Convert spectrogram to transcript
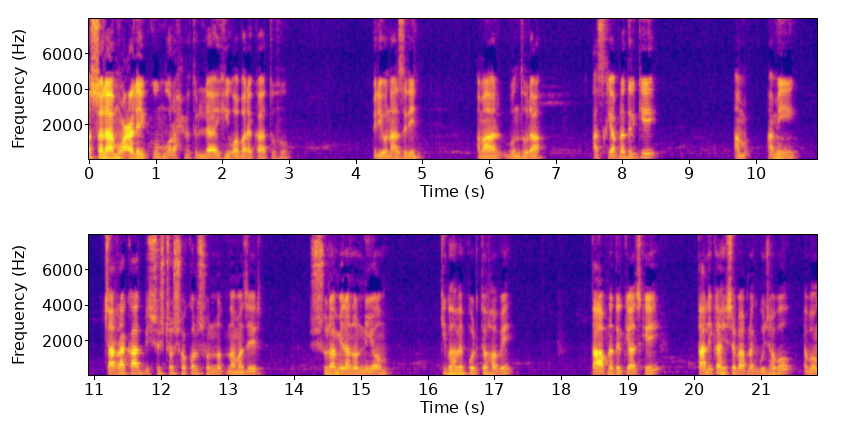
আসসালামু আলাইকুম ওরহমতুল্লাহি ওবরাকাতুহ প্রিয় নাজরিন, আমার বন্ধুরা, আজকে আপনাদেরকে আমি চার রাকাত বিশিষ্ট সকল সুন্নত নামাজের সুরা মেলানোর নিয়ম কীভাবে পড়তে হবে তা আপনাদেরকে আজকে তালিকা হিসেবে আপনাকে বুঝাবো এবং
